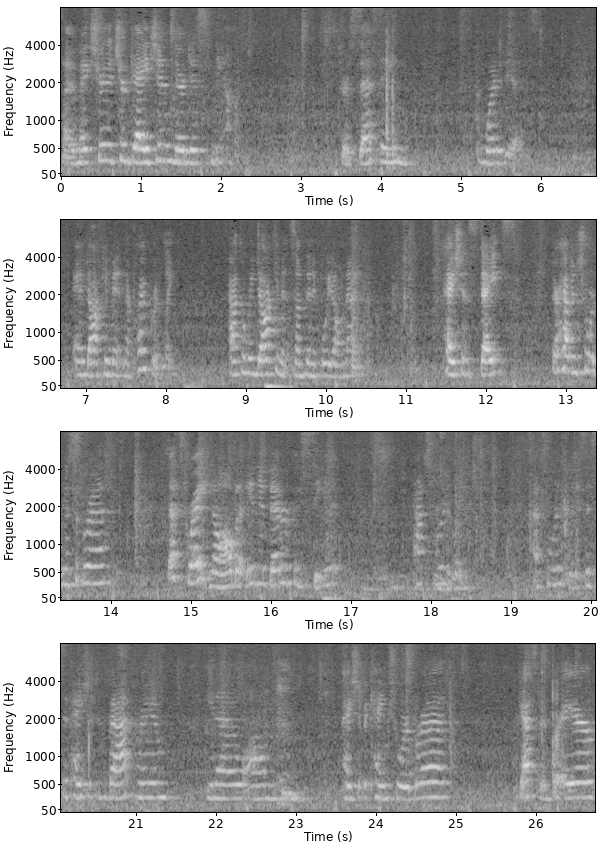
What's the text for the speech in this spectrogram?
So make sure that you're gauging their dyspnea. You're assessing what it is and documenting appropriately. How can we document something if we don't know? Patient states they're having shortness of breath. That's great and all, but isn't it better if we see it? Absolutely. Absolutely. Is this a patient in the bathroom? You know, um, patient became short of breath, gasping for air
